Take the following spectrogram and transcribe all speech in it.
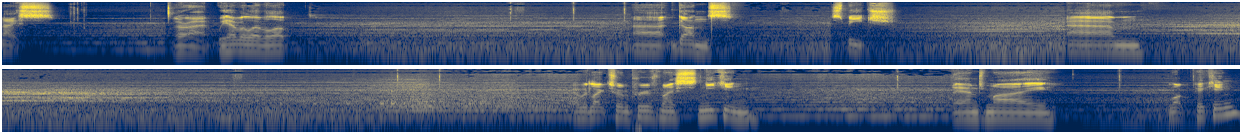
Nice. Alright, we have a level up. Uh, guns. Speech. Um... I would like to improve my sneaking and my lockpicking.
